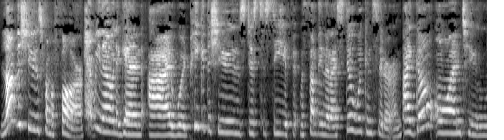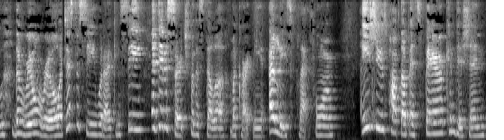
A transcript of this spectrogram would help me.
Love the shoes from afar. Every now and again, I would peek at the shoes just to see if it was something that I still would consider. I go on to the Real Real just to see what I can see. I did a search for the Stella McCartney Elyse platform. These shoes popped up as fair condition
